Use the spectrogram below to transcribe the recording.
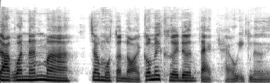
จากวันนั้นมาเจ้ามดตะนอยก็ไม่เคยเดินแตกแถวอีกเลย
